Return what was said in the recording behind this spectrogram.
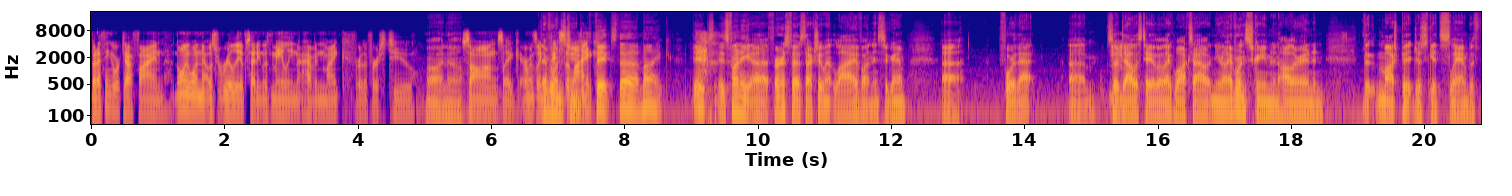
but I think it worked out fine. The only one that was really upsetting was Maylene not having mic for the first two oh, I know. songs. Like everyone's like, Everyone's fix the chanting, mic. Fix the mic. Fix. it's funny. Uh, Furnace Fest actually went live on Instagram uh, for that. Um, so Mhm. Dallas Taylor like walks out, and you know everyone's screaming and hollering, and the mosh pit just gets slammed with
